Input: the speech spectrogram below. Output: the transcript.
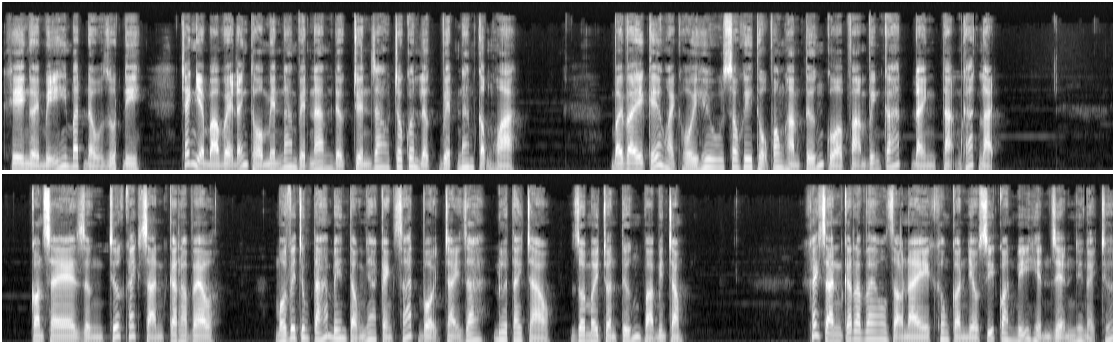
Khi người Mỹ bắt đầu rút đi, trách nhiệm bảo vệ lãnh thổ miền Nam Việt Nam được truyền giao cho quân lực Việt Nam Cộng Hòa. Bởi vậy, kế hoạch hồi hưu sau khi thụ phong hàm tướng của Phạm Vĩnh Cát đành tạm gác lại. Con xe dừng trước khách sạn Caravel. Một viên trung tá bên tổng nha cảnh sát vội chạy ra đưa tay chào, rồi mời chuẩn tướng vào bên trong. Khách sạn Caravel dạo này không còn nhiều sĩ quan Mỹ hiện diện như ngày trước.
